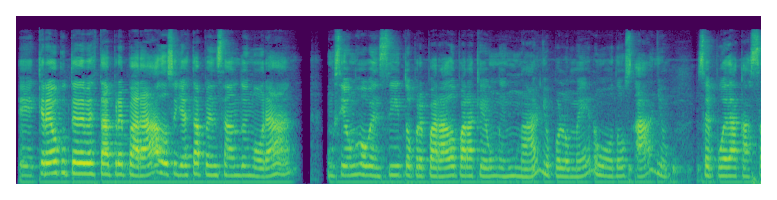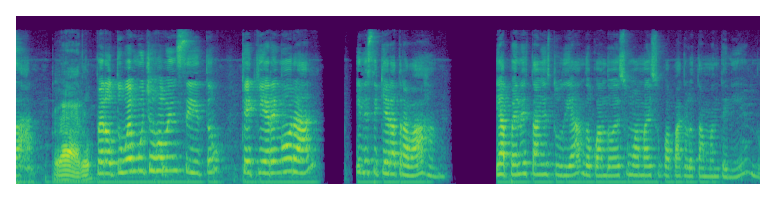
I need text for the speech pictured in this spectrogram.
eh, creo que usted debe estar preparado si ya está pensando en orar. Si es un jovencito preparado para que un- en un año, por lo menos, o dos años, se pueda casar. Claro. Pero tuve muchos jovencitos que quieren orar y ni siquiera trabajan. Y apenas están estudiando cuando es su mamá y su papá que lo están manteniendo.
